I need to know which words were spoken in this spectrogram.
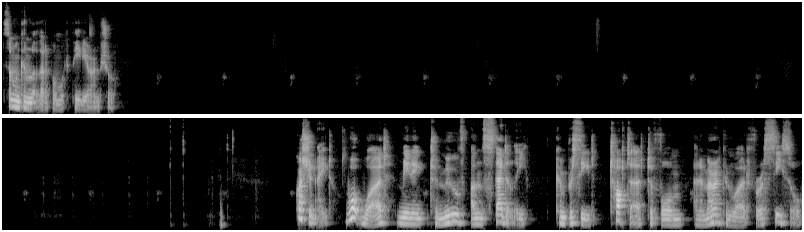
Someone can look that up on Wikipedia, I'm sure. Question 8. What word, meaning to move unsteadily, can precede totter to form an American word for a seesaw?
